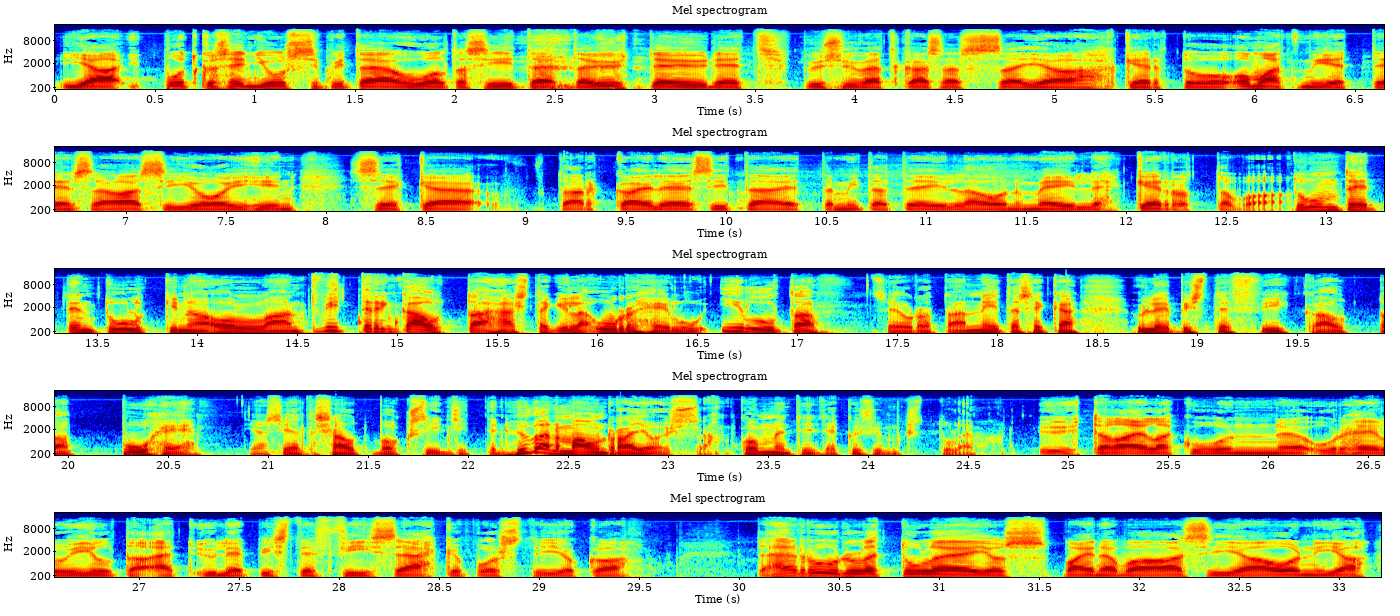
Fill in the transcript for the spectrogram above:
Ja Putkosen Jussi pitää huolta siitä, että yhteydet pysyvät kasassa ja kertoo omat mietteensä asioihin sekä tarkkailee sitä, että mitä teillä on meille kerrottavaa. Tunteiden tulkkina ollaan Twitterin kautta hashtagillä urheiluilta. Seurataan niitä sekä yle.fi kautta puhe ja sieltä Shoutboxiin sitten hyvän maun rajoissa kommentit ja kysymykset tulemaan. Yhtä lailla kuin urheiluilta at yle.fi sähköposti, joka tähän ruudulle tulee, jos painavaa asiaa on. Ja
